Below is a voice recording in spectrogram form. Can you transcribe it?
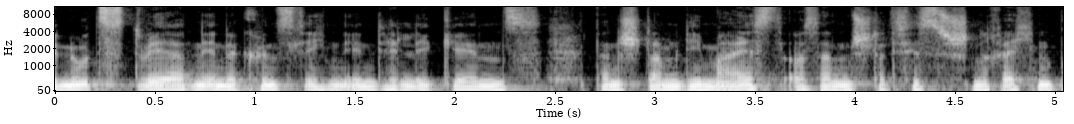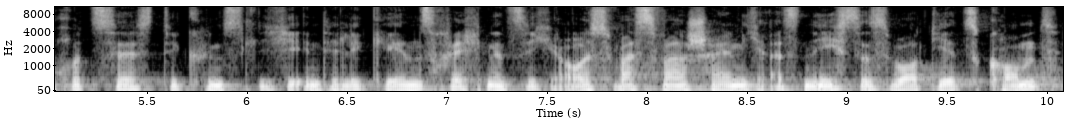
benutzt werden in der künstlichen Intelligenz, dann stammen die meist aus einem statistischen Rechenprozess. Die künstliche Intelligenz rechnet sich aus, was wahrscheinlich als nächstes Wort jetzt kommt.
